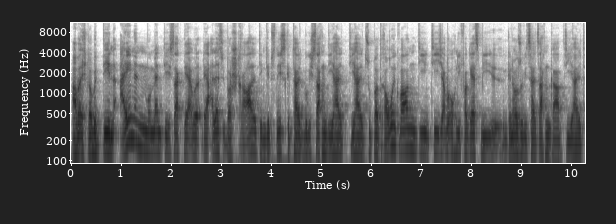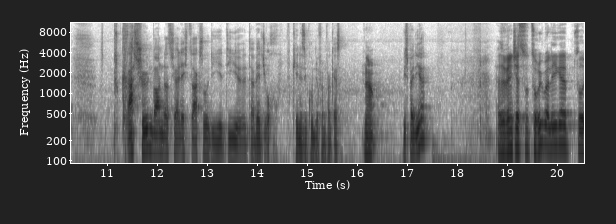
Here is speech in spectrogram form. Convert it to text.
Aber ich glaube, den einen Moment, den ich sage, der, der alles überstrahlt, den gibt es nicht. Es gibt halt wirklich Sachen, die halt, die halt super traurig waren, die, die ich aber auch nie vergesse, wie, genauso wie es halt Sachen gab, die halt krass schön waren, dass ich halt echt sage, so, die, die, da werde ich auch keine Sekunde von vergessen. Ja. Wie ist bei dir? Also wenn ich jetzt so zurück überlege, so,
